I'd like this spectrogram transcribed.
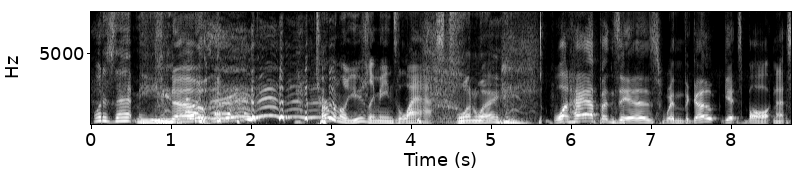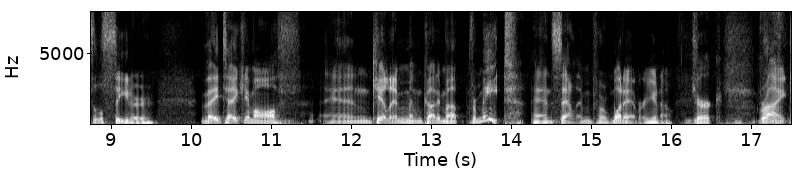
What does that mean? no. Terminal usually means last. One way. what happens is when the goat gets bought, and that's little cedar, they take him off and kill him and cut him up for meat and sell him for whatever, you know. Jerk. Right.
